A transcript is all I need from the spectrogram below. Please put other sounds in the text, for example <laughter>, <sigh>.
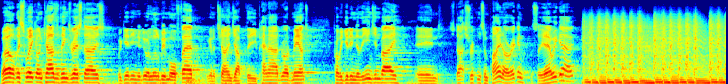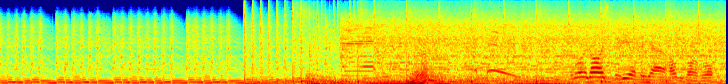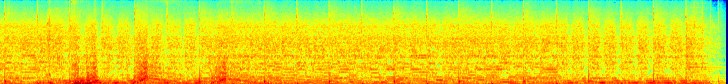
Well, this week on Cars and Things Restos, we're getting to doing a little bit more fab. We're going to change up the Panhard rod mount, probably get into the engine bay and start stripping some paint, I reckon. We'll see how we go. Good morning guys, we're here at the uh, Holden Bottle Walk.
